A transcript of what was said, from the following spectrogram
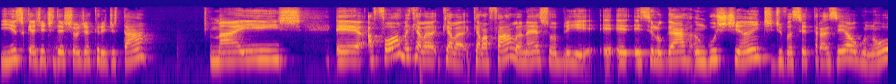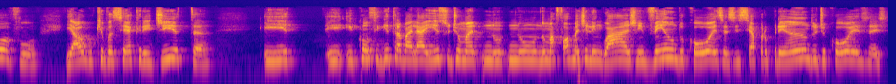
e isso que a gente deixou de acreditar, mas é, a forma que ela, que, ela, que ela fala né, sobre esse lugar angustiante de você trazer algo novo e algo que você acredita e, e, e conseguir trabalhar isso de uma, no, numa forma de linguagem, vendo coisas e se apropriando de coisas,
